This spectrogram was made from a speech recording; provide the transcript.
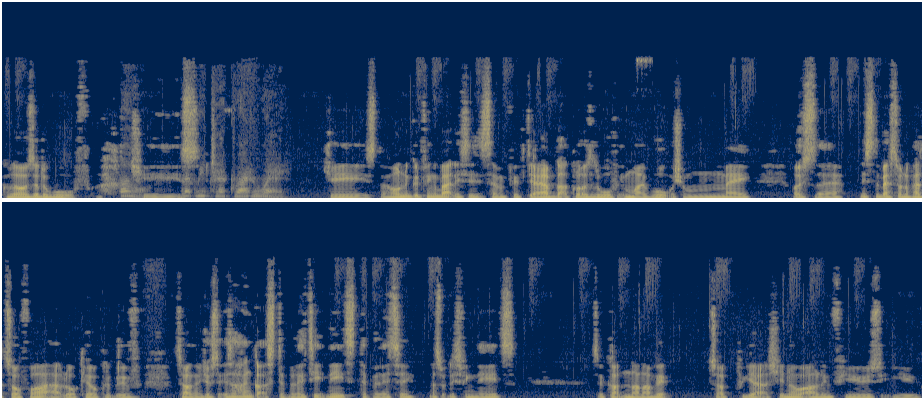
Claws of the Wolf. Oh, Jeez. let me check right away. Jeez. The only good thing about this is it's 750. I have got Claws of the Wolf in my vault, which I may, Oh, it's there. This is the best one I've had so far. Outlaw kill clip with tongue and justice. It hasn't got stability. It needs stability. That's what this thing needs. So it's got none of it. So yeah, actually, you know what? I'll infuse you.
